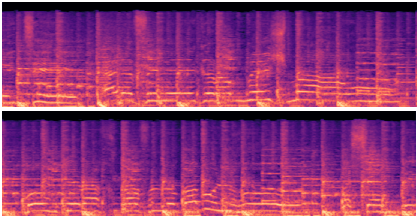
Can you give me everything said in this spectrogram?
دقيقتين أنا في الاجرام مش معقول. ممكن أخطف له ابو الهول واثبت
